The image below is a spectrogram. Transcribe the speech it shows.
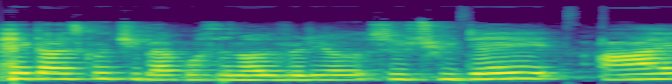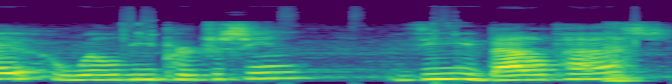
Hey guys, Glutchi back with another video. So today I will be purchasing the Battle Pass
